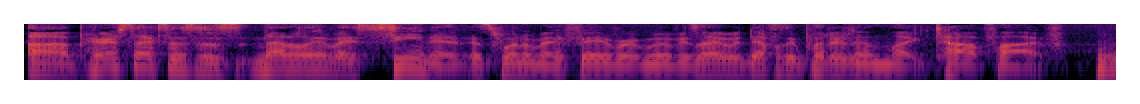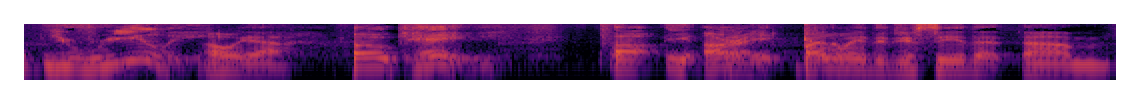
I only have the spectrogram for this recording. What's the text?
Uh, Paris, Texas is not only have I seen it, it's one of my favorite movies. I would definitely put it in like top five. You really? Oh yeah. Okay. Uh, yeah, all right. By the way, did you see that um,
